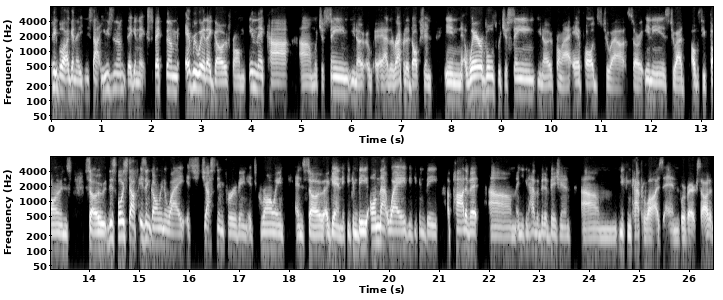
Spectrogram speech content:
people are going to start using them. They're going to expect them everywhere they go, from in their car, um, which is seen, you know, as a rapid adoption in wearables, which you're seeing, you know, from our AirPods to our so in ears to our obviously phones. So this voice stuff isn't going away. It's just improving. It's growing. And so again, if you can be on that wave, if you can be a part of it, um, and you can have a bit of vision, um, you can capitalize. And we're very excited.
